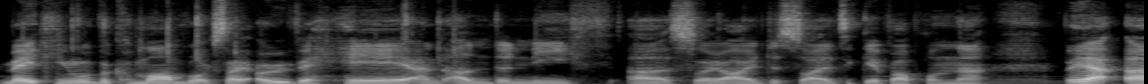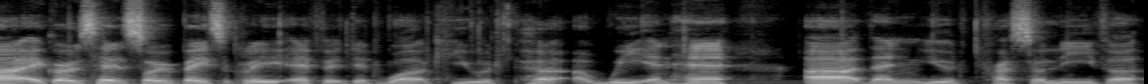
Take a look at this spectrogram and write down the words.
making all the command blocks like over here and underneath. Uh, so I decided to give up on that. But yeah, uh, it goes here. So basically, if it did work, you would put wheat in here. Uh, then you'd press a lever,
